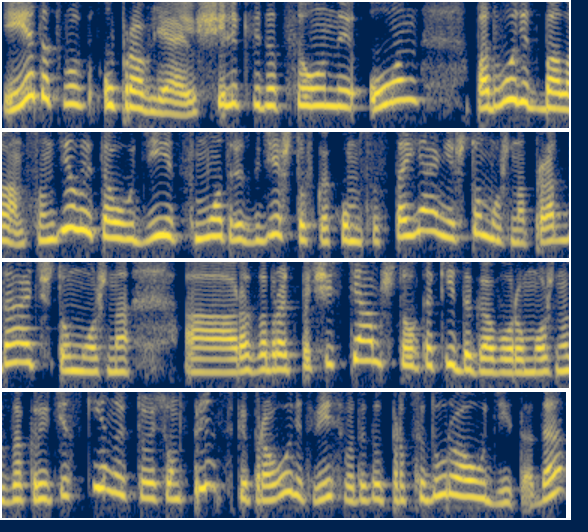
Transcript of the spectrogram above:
и этот этот вот управляющий ликвидационный, он подводит баланс, он делает аудит, смотрит, где что в каком состоянии, что можно продать, что можно а, разобрать по частям, что, какие договоры можно закрыть и скинуть. То есть он, в принципе, проводит весь вот эту процедуру аудита. Да?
